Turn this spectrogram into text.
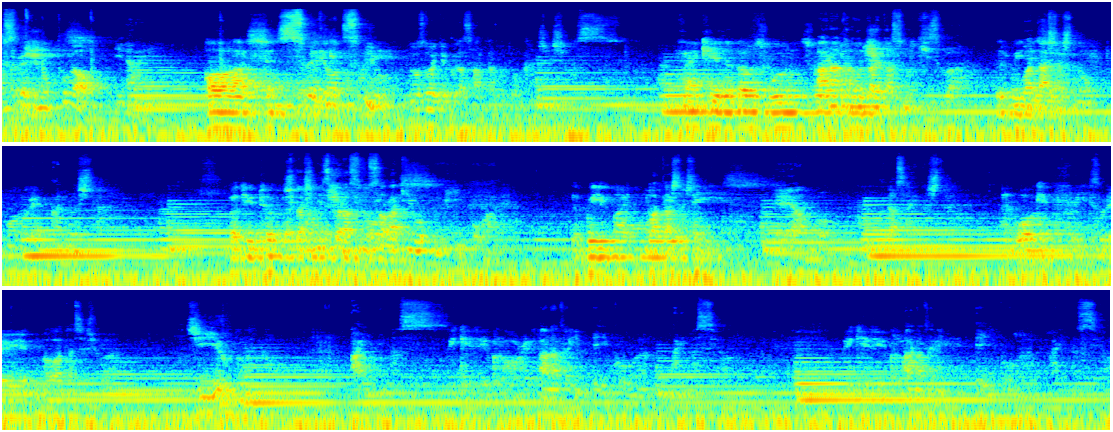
全ての咎を担い全ての罪を除いてくださったことを感謝します。あなたの打たれたその傷は私たちのものでありました。しかし自らその裁きを身に追われ私たちの平安をくださいました。それゆえ今私たちは自由の中を歩みます。あなたに栄光がありますよあなたに栄光がありますよ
